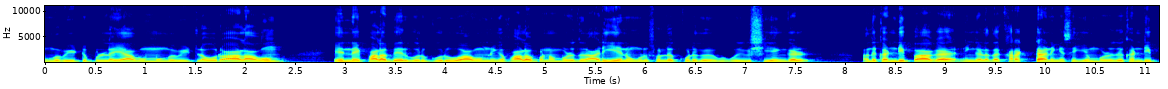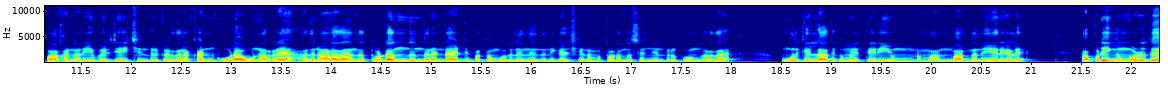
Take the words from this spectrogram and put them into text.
உங்கள் வீட்டு பிள்ளையாகவும் உங்கள் வீட்டில் ஒரு ஆளாகவும் என்னை பல பேருக்கு ஒரு குருவாகவும் நீங்கள் ஃபாலோ பண்ணும் பொழுது அடியேன் உங்களுக்கு சொல்லக்கூடிய விஷயங்கள். வந்து கண்டிப்பாக நீங்கள் அதை கரெக்டாக நீங்கள் செய்யும் பொழுது கண்டிப்பாக நிறைய பேர் ஜெயிச்சுன்னு இருக்கிறத நான் கண்கூடாக உணர்கிறேன் அதனால தான் இந்த தொடர்ந்து இந்த ரெண்டாயிரத்தி பத்தொம்போதுலேருந்து இந்த நிகழ்ச்சியை நம்ம தொடர்ந்து செஞ்சுட்டு இருக்கோங்கிறத உங்களுக்கு எல்லாத்துக்குமே தெரியும் நம்ம அன்பார்ந்த நேயர்களே. அப்படிங்கும் பொழுது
